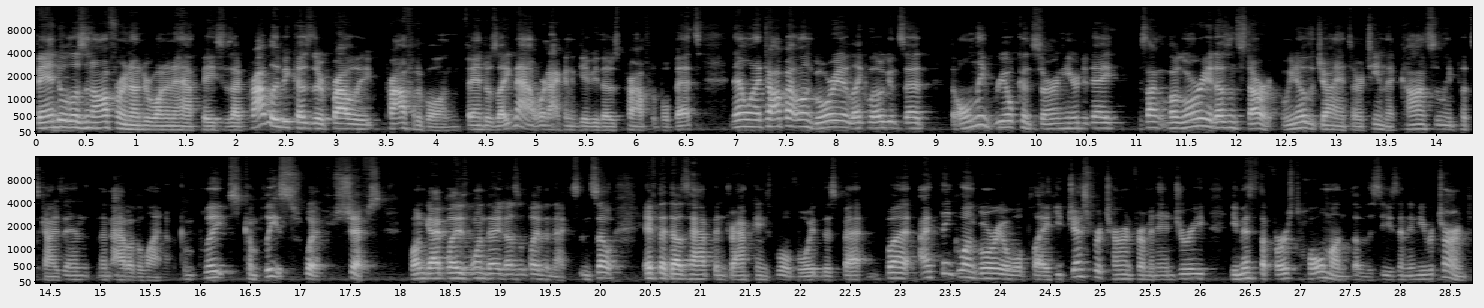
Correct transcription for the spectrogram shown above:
FanDuel doesn't offer an under one and a half bases. I probably because they're probably profitable. And FanDuel's like, nah, we're not going to give you those profitable bets. Now, when I talk about Longoria, like Logan said, the only real concern here today is that Longoria doesn't start. We know the Giants are a team that constantly puts guys in and out of the lineup. Complete complete swift shifts. One guy plays one day, doesn't play the next. And so if that does happen, DraftKings will avoid this bet. But I think Longoria will play. He just returned from an injury. He missed the first whole month of the season and he returned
